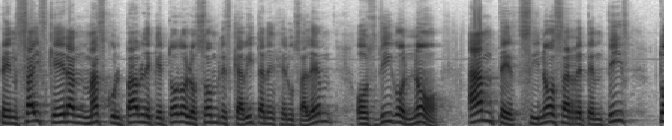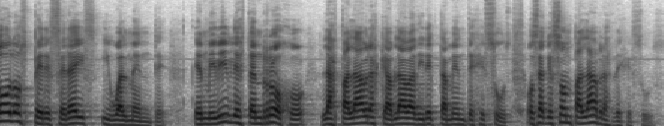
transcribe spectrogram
¿pensáis que eran más culpables que todos los hombres que habitan en Jerusalén? Os digo no, antes si no os arrepentís, todos pereceréis igualmente. En mi Biblia está en rojo las palabras que hablaba directamente Jesús. O sea que son palabras de Jesús.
